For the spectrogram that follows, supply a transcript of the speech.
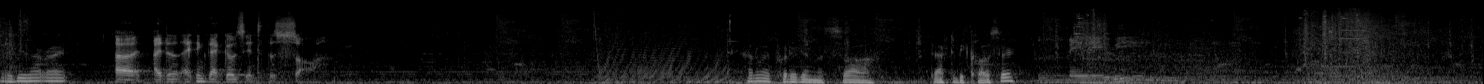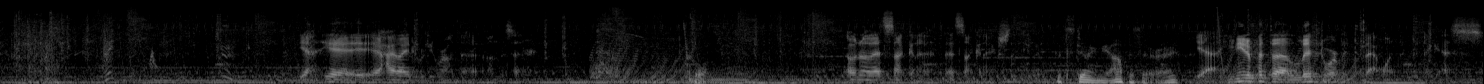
did I do that right? Uh, I, don't, I think that goes into the saw. How do I put it in the saw? Do I have to be closer? Maybe. Yeah, yeah, it, it highlighted when you were on the on the center. Cool. Oh no, that's not gonna that's not gonna actually do it. It's doing the opposite, right? Yeah, you need to put the lift orbit to that one, I guess.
